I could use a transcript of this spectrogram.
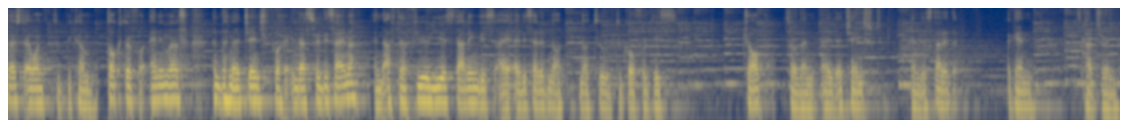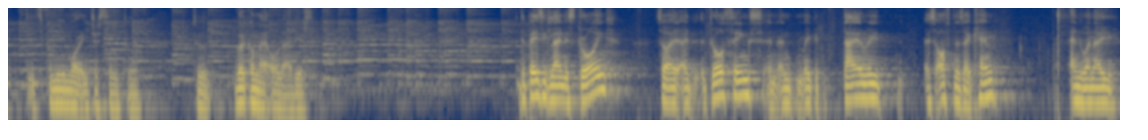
First, I wanted to become doctor for animals, and then I changed for industrial designer. And after a few years studying this, I, I decided not, not to, to go for this job. So then I, I changed and I started again sculpturing. It's for me more interesting to, to work on my own ideas. The basic line is drawing. So I, I draw things and, and make a diary as often as I can. And when I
